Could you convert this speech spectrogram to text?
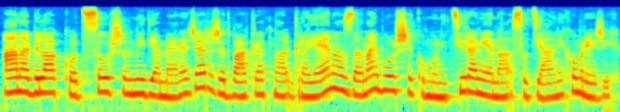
Ana je bila kot social media manager že dvakrat nagrajena za najboljše komuniciranje na socialnih omrežjih.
